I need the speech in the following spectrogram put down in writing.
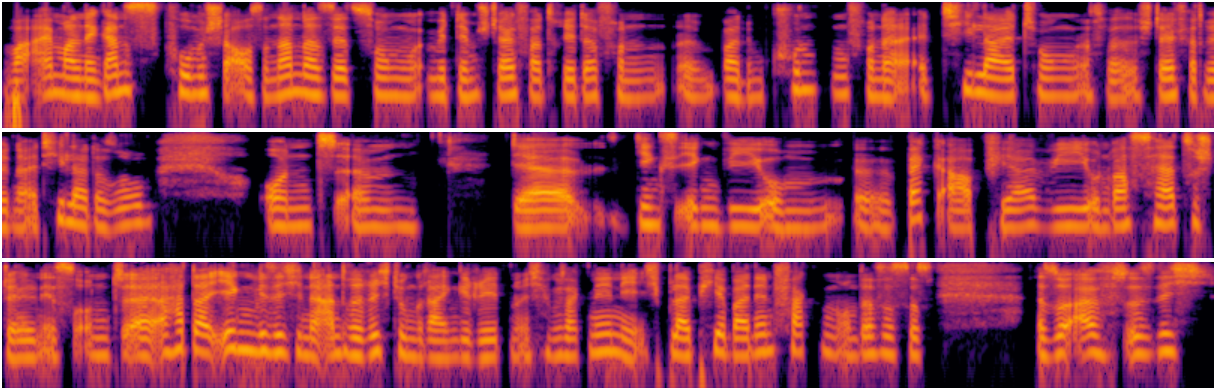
war einmal eine ganz komische Auseinandersetzung mit dem Stellvertreter von äh, bei dem Kunden von der IT-Leitung, das war der stellvertretende IT-Leiter so und ähm, der ging es irgendwie um äh, Backup, ja, wie und was herzustellen ist. Und äh, hat da irgendwie sich in eine andere Richtung reingeredet. Und ich habe gesagt, nee, nee, ich bleib hier bei den Fakten und das ist das, also, also sich,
